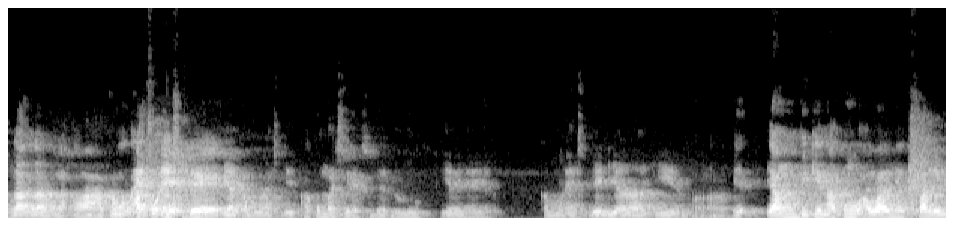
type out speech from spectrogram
Enggak enggak, enggak. Ah, aku Kamu aku SD. ya kamu SD Aku masih SD dulu. iya iya iya. Kamu SD dia lahir. Ah, ya- yang bikin aku awalnya paling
